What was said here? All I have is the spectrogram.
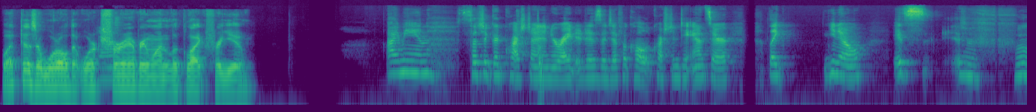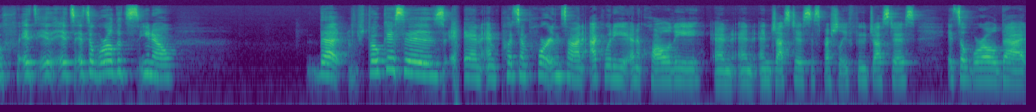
What does a world that works yeah. for everyone look like for you? I mean, such a good question and you're right it is a difficult question to answer. Like you know it's it's it's it's a world that's you know that focuses and and puts importance on equity and equality and and and justice especially food justice. It's a world that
